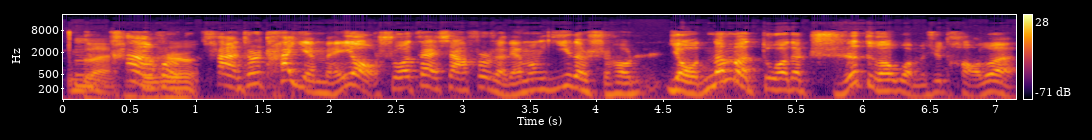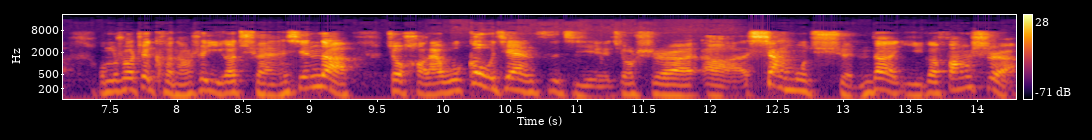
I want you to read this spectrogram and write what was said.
对，就看或者不看，就是他也没有说在像《复仇者联盟一》的时候有那么多的值得我们去讨论。我们说这可能是一个全新的，就好莱坞构建自己就是呃项目群的一个方式，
